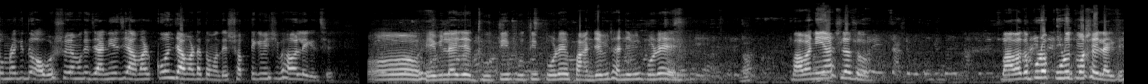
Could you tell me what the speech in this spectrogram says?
তোমরা কিন্তু অবশ্যই আমাকে জানিয়ে যে আমার কোন জামাটা তোমাদের সব থেকে বেশি ভালো লেগেছে। ও হেভি যে ধুতি ফুতি পরে পাঞ্জাবি ঠাঞ্জাবি পরে? বাবা নিয়ে আসলো তো? বাবাকে পুরো পুরুত মশাই লাগছে।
